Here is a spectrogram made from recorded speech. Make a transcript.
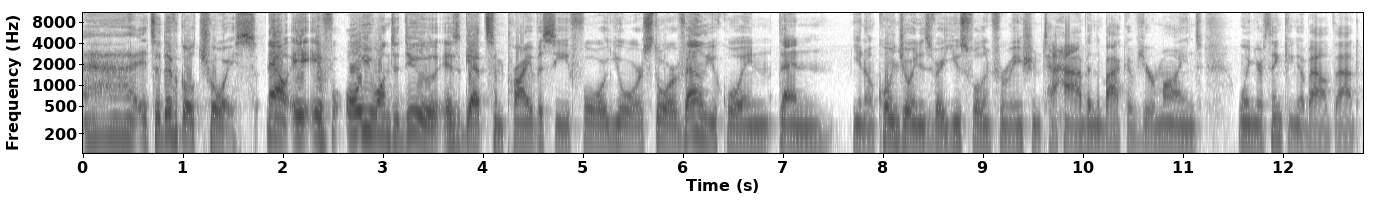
uh, it's a difficult choice. Now, if all you want to do is get some privacy for your store value coin, then you know, CoinJoin is very useful information to have in the back of your mind when you're thinking about that.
